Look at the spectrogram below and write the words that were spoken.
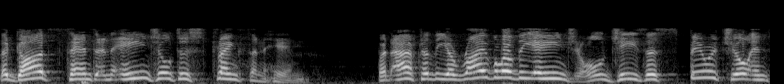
that God sent an angel to strengthen him. But after the arrival of the angel, Jesus' spiritual and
